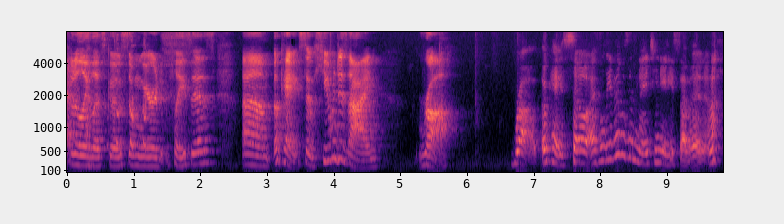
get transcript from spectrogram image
definitely let's go some weird places. Um, okay, so human design, Ra. Rob. Okay, so I believe it was in 1987,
